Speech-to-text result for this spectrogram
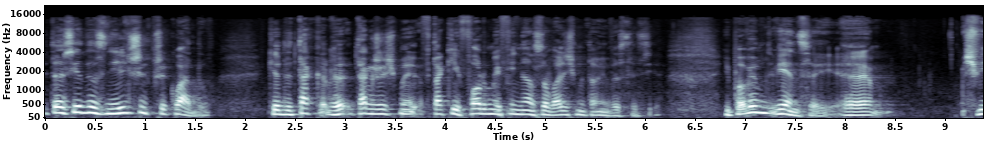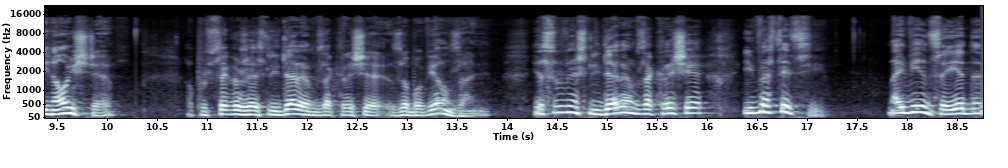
I to jest jeden z nielicznych przykładów, kiedy tak, tak żeśmy w takiej formie finansowaliśmy tę inwestycję. I powiem więcej. E, Świnoujście, oprócz tego, że jest liderem w zakresie zobowiązań, jest również liderem w zakresie inwestycji. Najwięcej, jedne,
